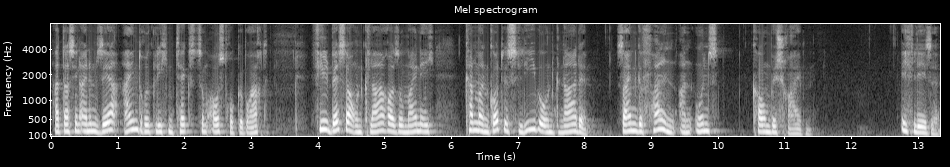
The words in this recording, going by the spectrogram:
hat das in einem sehr eindrücklichen Text zum Ausdruck gebracht. Viel besser und klarer, so meine ich, kann man Gottes Liebe und Gnade, sein Gefallen an uns kaum beschreiben. Ich lese.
